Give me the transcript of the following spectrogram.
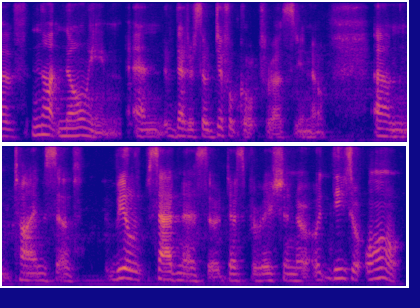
of not knowing and that are so difficult for us, you know, um, times of real sadness or desperation, or, or these are all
